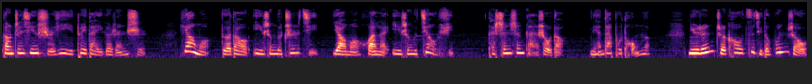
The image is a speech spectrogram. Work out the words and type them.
当真心实意对待一个人时，要么得到一生的知己，要么换来一生的教训。她深深感受到，年代不同了，女人只靠自己的温柔，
